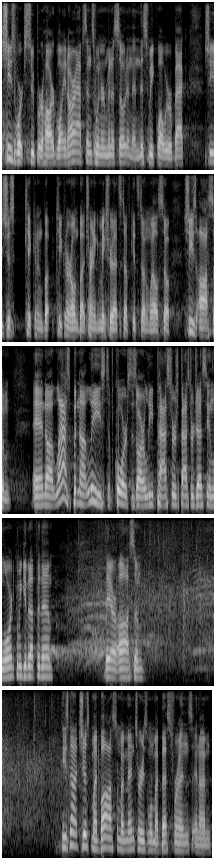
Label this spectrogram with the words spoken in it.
She's worked super hard while in our absence when we are in Minnesota, and then this week while we were back, she's just kicking butt, kicking her own butt, trying to make sure that stuff gets done well. So she's awesome. And uh, last but not least, of course, is our lead pastors, Pastor Jesse and Lauren. Can we give it up for them? They are awesome. He's not just my boss or my mentor, he's one of my best friends, and I'm,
